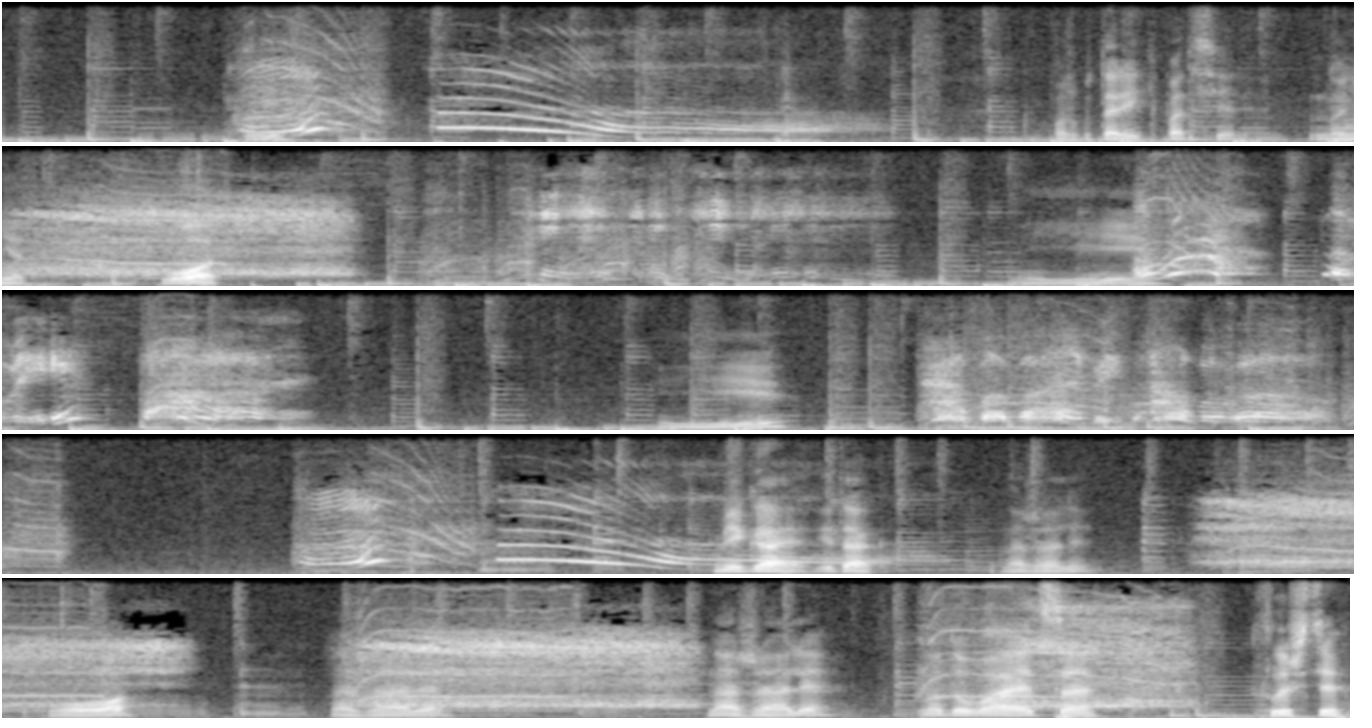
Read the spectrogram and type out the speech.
И... Может, батарейки подсели? Но нет. Вот. И... И... Мигает. Итак, нажали. Во. Нажали. Нажали. Надувается. Слышите?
